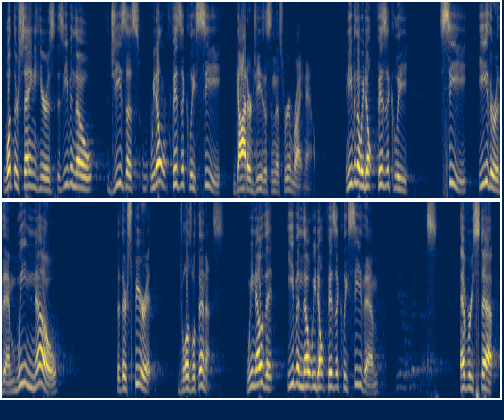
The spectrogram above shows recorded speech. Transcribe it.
what they're saying here is, is even though Jesus, we don't physically see God or Jesus in this room right now. And even though we don't physically see either of them, we know that their spirit dwells within us. We know that even though we don't physically see them, they're with us every step.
